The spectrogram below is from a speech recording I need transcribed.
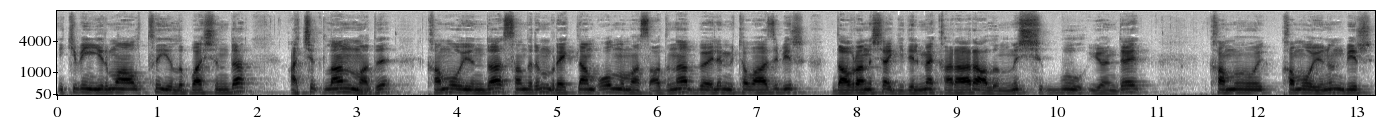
2026 yılı başında açıklanmadı. Kamuoyunda sanırım reklam olmaması adına böyle mütevazi bir davranışa gidilme kararı alınmış. Bu yönde kamu kamuoyunun bir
